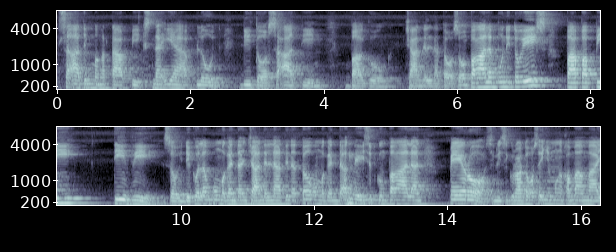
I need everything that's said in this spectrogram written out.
sa ating mga topics na i-upload dito sa ating bagong channel na to. So, ang pangalan po nito is Papa P TV. So, hindi ko alam kung maganda ang channel natin na to, kung maganda ang naisip kong pangalan. Pero, sinisigurado ko sa inyo mga kamamay,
